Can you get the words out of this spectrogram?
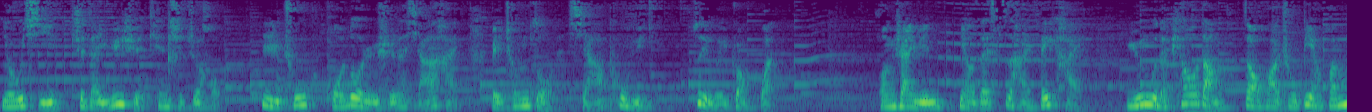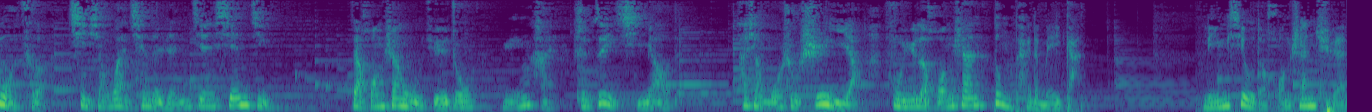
尤其是在雨雪天气之后，日出或落日时的霞海被称作霞瀑云，最为壮观。黄山云妙在四海非海，云雾的飘荡造化出变幻莫测、气象万千的人间仙境。在黄山五绝中，云海是最奇妙的，它像魔术师一样，赋予了黄山动态的美感。灵秀的黄山泉，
